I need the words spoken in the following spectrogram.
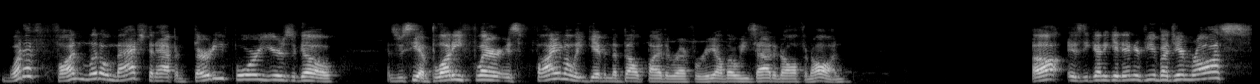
what a fun little match that happened 34 years ago. As we see, a bloody Flair is finally given the belt by the referee, although he's had it off and on. Oh, is he going to get interviewed by Jim Ross?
